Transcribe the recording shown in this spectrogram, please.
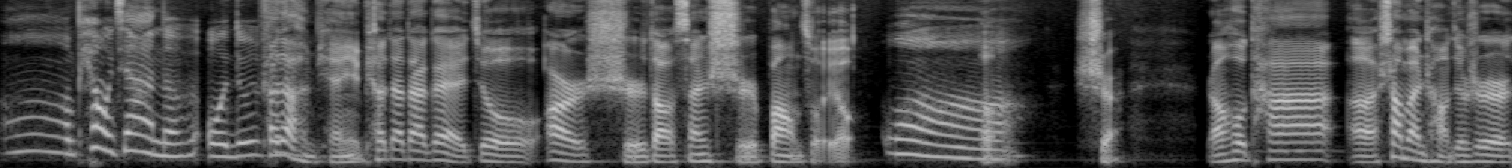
哦，票价呢？我都票价很便宜，票价大概也就二十到三十磅左右。哇，是，然后他呃上半场就是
